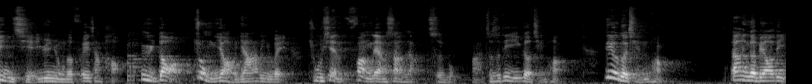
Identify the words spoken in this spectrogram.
并且运用的非常好。遇到重要压力位出现放量上涨，持股啊，这是第一个情况。第二个情况，当一个标的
